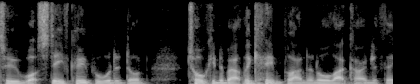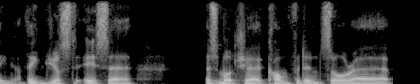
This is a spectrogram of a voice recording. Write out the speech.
to what Steve Cooper would have done, talking about the game plan and all that kind of thing. I think just it's a as much a confidence or a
